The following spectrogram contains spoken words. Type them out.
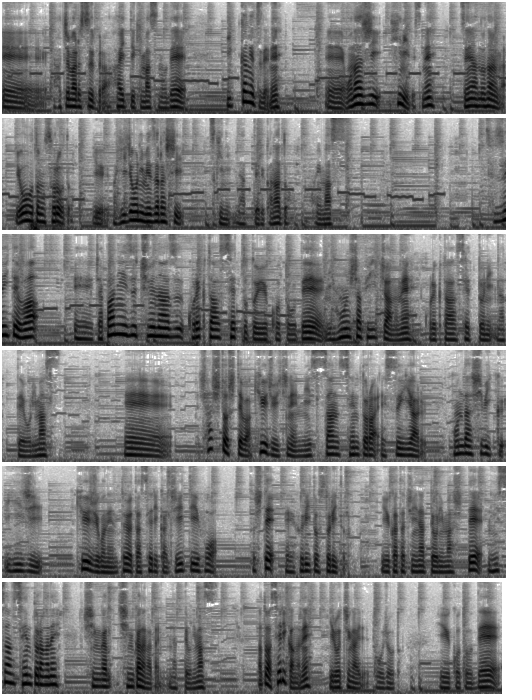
えー、80スープラ入ってきますので、1ヶ月でね、えー、同じ日にですね、ゼンナウが両方とも揃うという、まあ、非常に珍しい月になってるかなと思います。続いては、えー、ジャパニーズチューナーズコレクターセットということで、日本車フィーチャーのね、コレクターセットになっております。えー、車種としては91年日産セントラ SER、ホンダシビック EG、95年トヨタセリカ GT4、そして、え、フリートストリートという形になっておりまして、日産セントラがね、新が新金型になっております。あとはセリカがね、色違いで登場ということで、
